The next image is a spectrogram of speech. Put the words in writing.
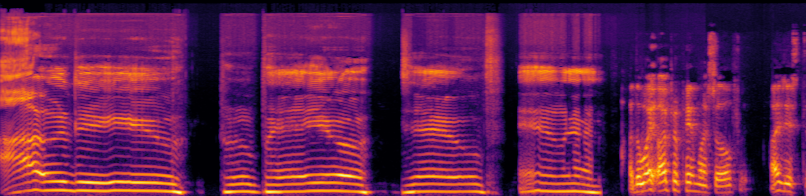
How do you prepare yourself in The way I prepare myself, I just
